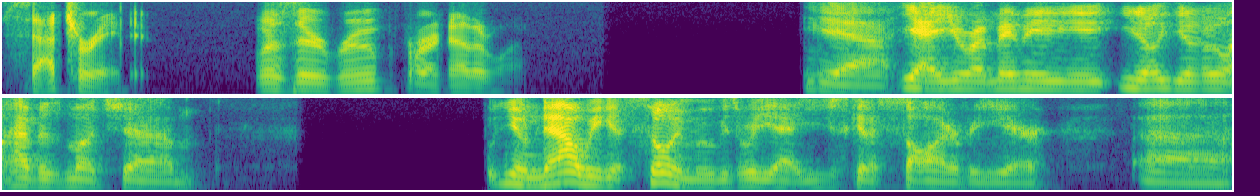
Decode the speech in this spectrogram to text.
saturated was there room for another one Yeah, yeah, you're right. Maybe you, you know you don't have as much. Um, you know, now we get so many movies where yeah, you just get a Saw every year. Uh,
